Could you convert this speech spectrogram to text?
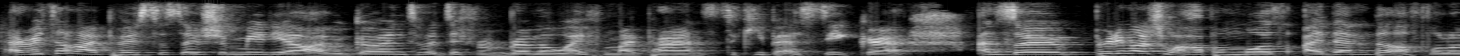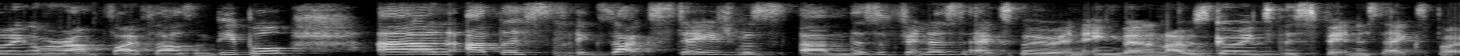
Every time I post to social media, I would go into a different room away from my parents to keep it a secret. And so pretty much what happened was I then built a following of around 5,000 people and at this exact stage was um, there's a fitness expo in England and I was going to this fitness expo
